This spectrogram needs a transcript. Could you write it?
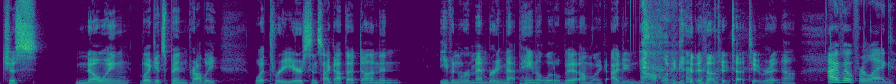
just knowing like it's been probably what 3 years since I got that done and even remembering that pain a little bit, I'm like I do not want to get another tattoo right now. I vote for leg.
